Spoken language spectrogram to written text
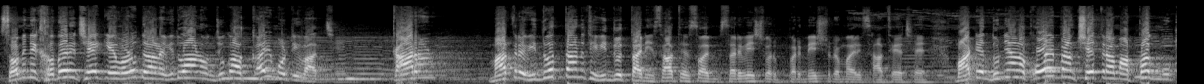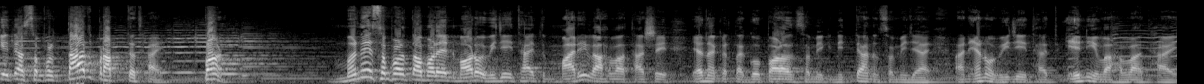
સ્વામીને ખબર છે કે વડોદરાના વિદ્વાનો જુગા કઈ મોટી વાત છે? કારણ માત્ર વિદ્વત્તા નથી, વિદ્વત્તાની સાથે સ્વયં સર્વેશ્વર, પરમેશ્વર અમારી સાથે છે. માટે દુનિયાના કોઈ પણ ક્ષેત્રમાં પગ મૂકે ત્યાં સફળતા જ પ્રાપ્ત થાય. પણ મને સફળતા મળે ને મારો વિજય થાય તો મારી વાહવા થશે. એના કરતા ગોપાળન સ્વામી નિત્યાનંદ સ્વામી જાય અને એનો વિજય થાય તો એની વાહવા થાય.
